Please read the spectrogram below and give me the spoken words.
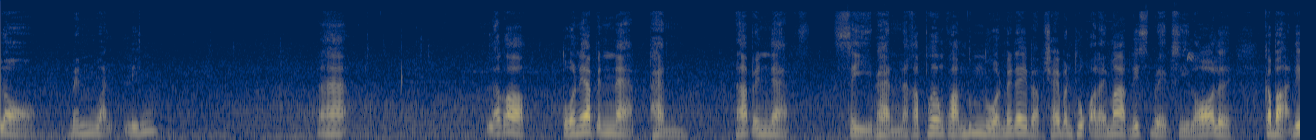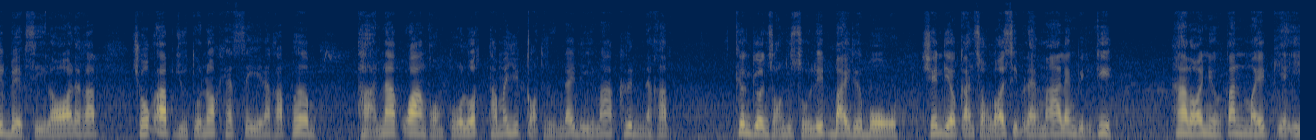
หล่อๆเป็นหวัดลิงนะฮะแล้วก็ตัวนี้เป็นแหนบแผ่นนะเป็นแหนบ 4 แผ่นนะครับ เพิ่มความนุ่มนวลไม่ได้แบบใช้บรรทุกอะไรมากดิสเบรก4ล้อเลยกระบะดิสเบรก4ล้อนะครับโชคอัพอยู่ตัวนอกแคสซีนะครับเพิ่มฐานหน้ากว้างของตัวรถทำให้ยึดเกาะถนนได้ดีมากขึ้นนะครับ เครื่องยนต์ 2.0 ลิตรไบเทอร์โบ เช่นเดียวกัน 210 แรงม้า แรงบิดอยู่ที่ 500 นิวตันไมล์เกียร์อี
